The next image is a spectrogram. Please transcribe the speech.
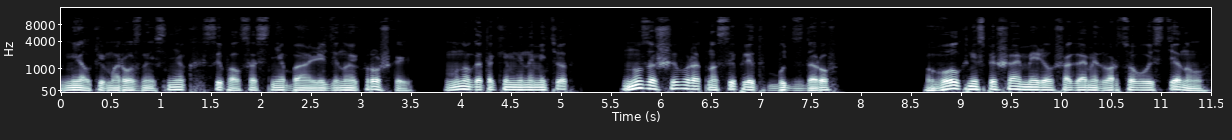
Мелкий морозный снег сыпался с неба ледяной крошкой. Много таким не наметет, но за шиворот насыплет, будь здоров. Волк не спеша мерил шагами дворцовую стену,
